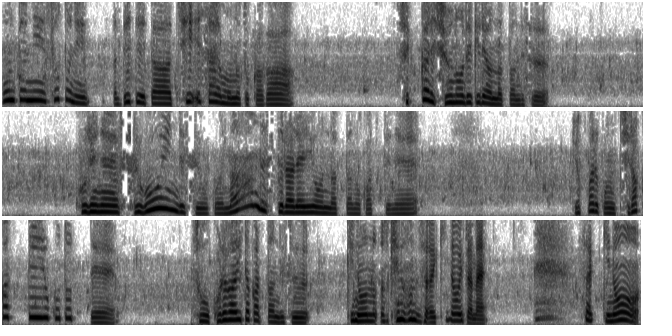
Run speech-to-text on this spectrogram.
本当に外に出てた小さいものとかが、しっかり収納できるようになったんです。これね、すごいんですよ。これなんで捨てられるようになったのかってね。やっぱりこの散らかっていることって、そう、これが言いたかったんです。昨日の、昨日じゃない、昨日じゃない。さっきの、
